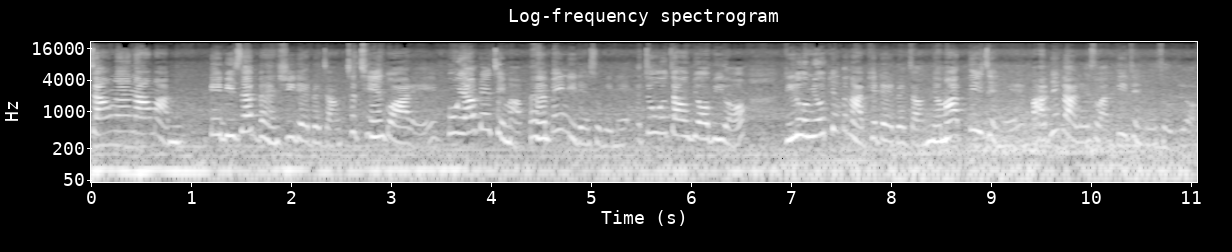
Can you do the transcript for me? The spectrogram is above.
ကျောင်းလမ်းနားမှာ KBZ ဘန်ရှိတဲ့အတွက်ကြောင့်ချက်ချင်းသွားတယ်။ကိုရောက်တဲ့အချိန်မှာဘန်ပိတ်နေတယ်ဆိုပေမဲ့အကျိုးအကြောင်းပြောပြီးတော့ဒီလိုမျိုးပြဿနာဖြစ်တဲ့အတွက်ကြောင့်ညီမသိကျင်တယ်။ဘာဖြစ်တာလဲဆိုတာသိကျင်တယ်ဆိုပြီးတော့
